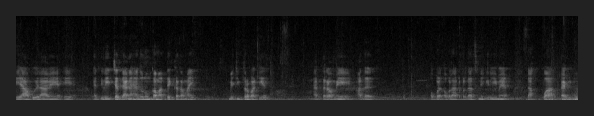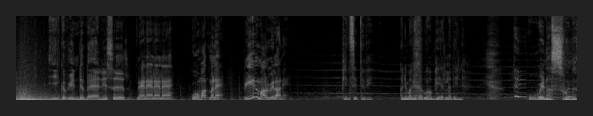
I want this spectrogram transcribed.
ඒ ආපු වෙලාවේ ඒ ඇති වෙච්ච දැන හැඳුනුම්කමත් එක්ක තමයි මේ චිත්‍රපටිය ඇත්තරම මේ අද ඔබ ඔබලාට ප්‍රදර්ශනය කිරීම දක්වා පැමිණි. ඒක වෙන්ඩ බෑනෙ සර් නෑ නෑ නෑ නෑ කොහොමත්ම නෑ රීල් මාරු වෙලා නෑ පින් සිද්ධවේ අනි මගේ දරුවා බේරල දෙන්න. වෙනස් වන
